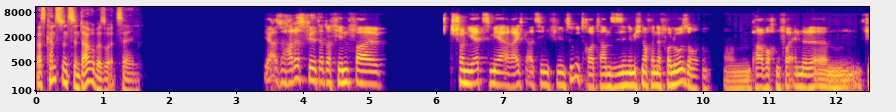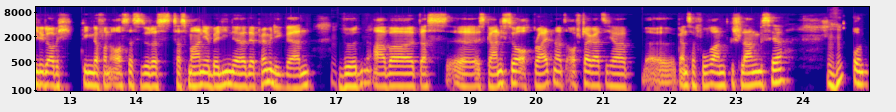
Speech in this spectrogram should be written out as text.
Was kannst du uns denn darüber so erzählen? Ja, also Huddersfield hat auf jeden Fall schon jetzt mehr erreicht, als sie ihnen vielen zugetraut haben. Sie sind nämlich noch in der Verlosung, ähm, ein paar Wochen vor Ende. Ähm, viele, glaube ich, gingen davon aus, dass sie so das Tasmania Berlin der, der Premier League werden hm. würden, aber das äh, ist gar nicht so. Auch Brighton als Aufsteiger hat sich ja äh, ganz hervorragend geschlagen bisher. Mhm. Und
